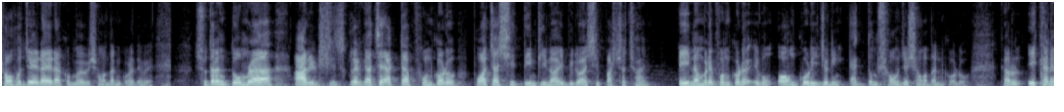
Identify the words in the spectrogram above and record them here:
সহজে এরা এরকমভাবে সমাধান করে দেবে। সুতরাং তোমরা আর এডুকেশন স্কুলের কাছে একটা ফোন করো, পঁচাশি তিনটি নয়, বিরাশি পাঁচশো ছয়। এই নাম্বারে ফোন করো এবং অঙ্ক রিজনিং একদম সহজে সমাধান করো। কারণ এখানে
